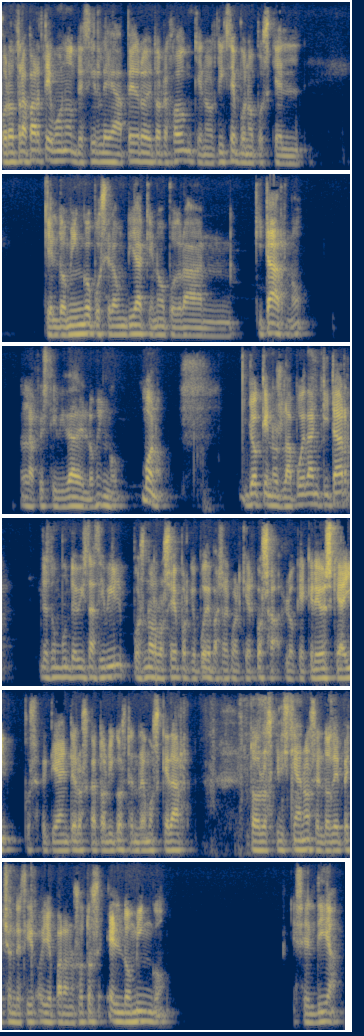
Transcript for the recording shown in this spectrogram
Por otra parte, bueno, decirle a Pedro de Torrejón que nos dice, bueno, pues que el, que el domingo pues será un día que no podrán quitar, ¿no? La festividad del domingo. Bueno, yo que nos la puedan quitar desde un punto de vista civil, pues no lo sé porque puede pasar cualquier cosa. Lo que creo es que ahí, pues efectivamente los católicos tendremos que dar, todos los cristianos, el do de pecho en decir, oye, para nosotros el domingo es el día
